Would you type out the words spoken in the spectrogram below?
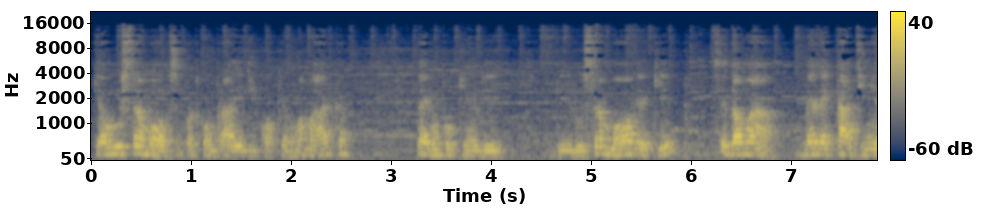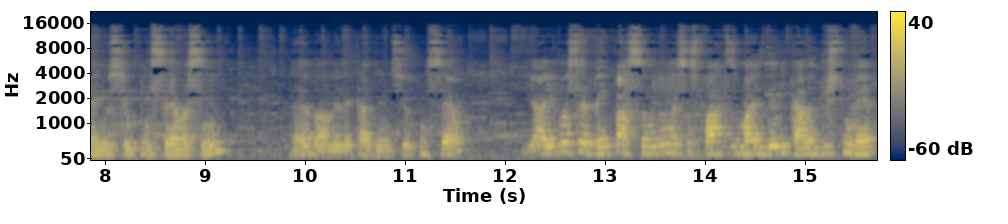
que é o lustramóvel. Você pode comprar aí de qualquer uma marca. Pega um pouquinho de, de lustramóvel aqui. Você dá uma melecadinha aí no seu pincel assim. Né? Dá uma melecadinha no seu pincel. E aí você vem passando nessas partes mais delicadas do instrumento.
